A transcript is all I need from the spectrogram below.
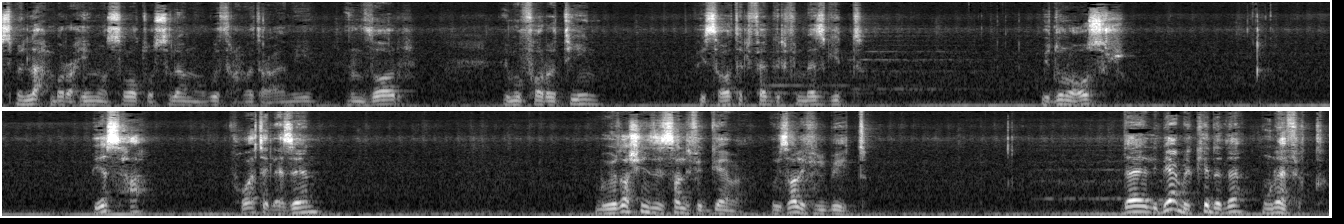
بسم الله الرحمن الرحيم والصلاة والسلام على مبعوث رحمة العالمين. انذار للمفرطين في صلاة الفجر في المسجد بدون عذر بيصحى في وقت الأذان ما بيرضاش ينزل يصلي في الجامع ويصلي في البيت. ده اللي بيعمل كده ده منافق.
